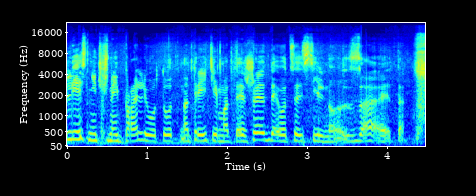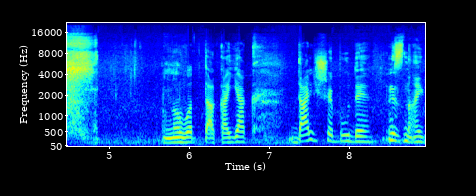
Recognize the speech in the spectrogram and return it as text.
лестничний прольот от на третьому етажі, де оце сильно за это. Ну от так, а як далі буде, не знаю.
